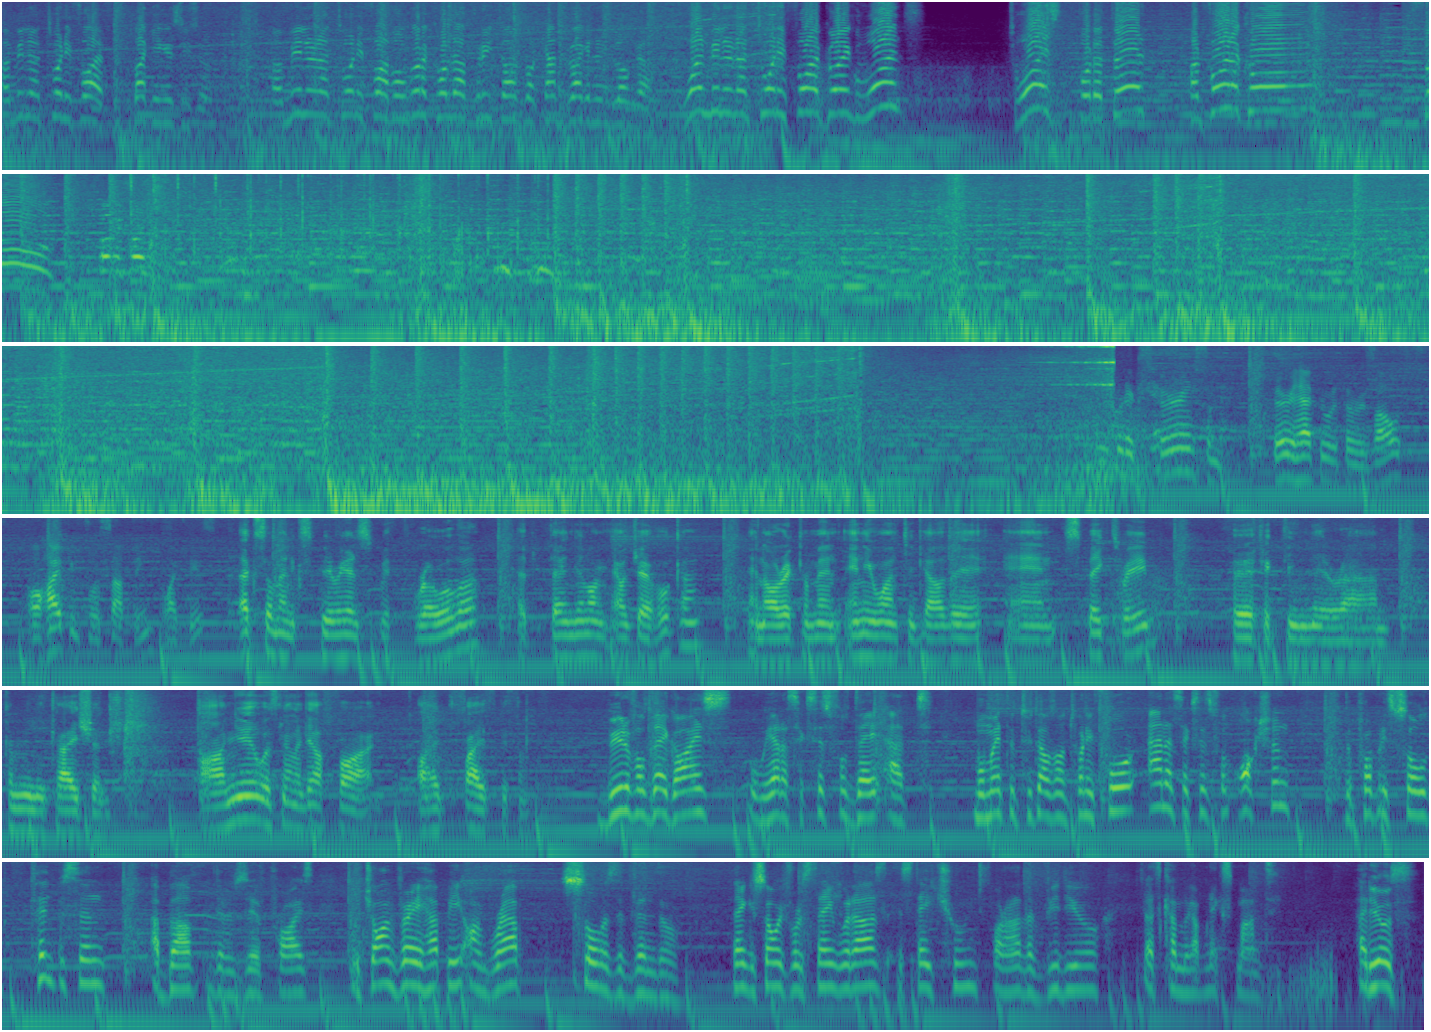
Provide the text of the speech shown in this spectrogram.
A million 25, backing sir. A million and 25, I'm gonna call that three times, but I can't drag it any longer. One million and 25 going once, twice for the third, and final call. Sold. Good experience and very happy with the results or hoping for something like this. excellent experience with Rohullah at Dandenong LJ Hooker, and I recommend anyone to go there and speak to him. Perfect in their um, communication. I knew it was going to go fine. I had faith with them. Beautiful day, guys. We had a successful day at Momentum 2024 and a successful auction. The property sold 10% above the reserve price, which I'm very happy. I'm wrapped, so is the vendor. Thank you so much for staying with us. Stay tuned for another video that's coming up next month. Adios.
